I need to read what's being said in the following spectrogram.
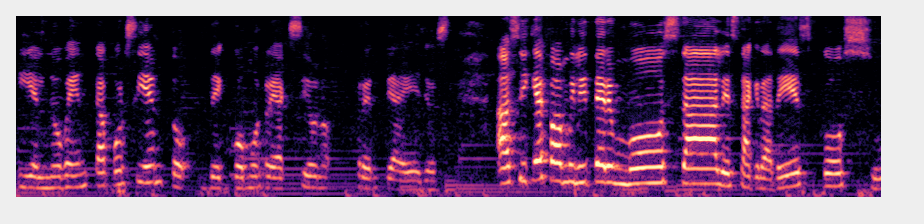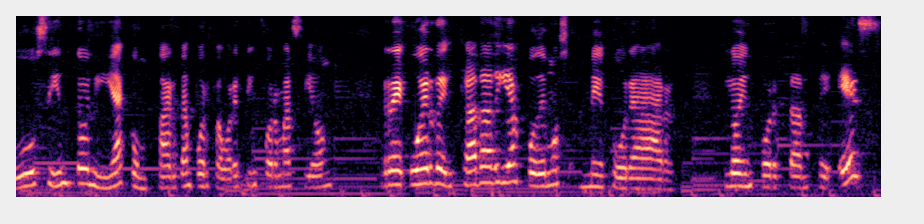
y el 90% de cómo reacciono frente a ellos. Así que familia hermosa, les agradezco su sintonía. Compartan por favor esta información. Recuerden, cada día podemos mejorar. Lo importante es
